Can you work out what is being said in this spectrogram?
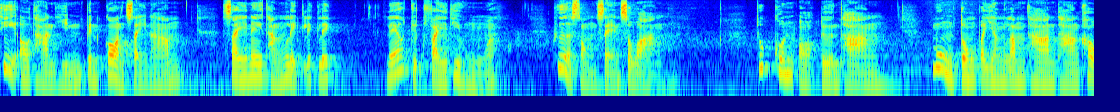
ที่เอาถ่านหินเป็นก้อนใส่น้ำใส่ในถังเหล็กเล็ก ๆ แล้วจุดไฟที่หัว เพื่อส่องแสงสว่าง ทุกคนออกเดินทาง มุ่งตรงไปยังลำธารทางเข้า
